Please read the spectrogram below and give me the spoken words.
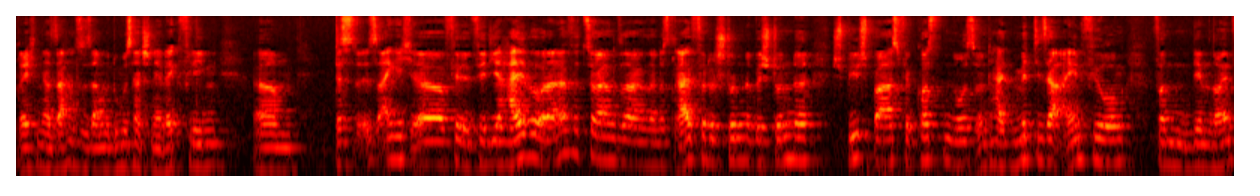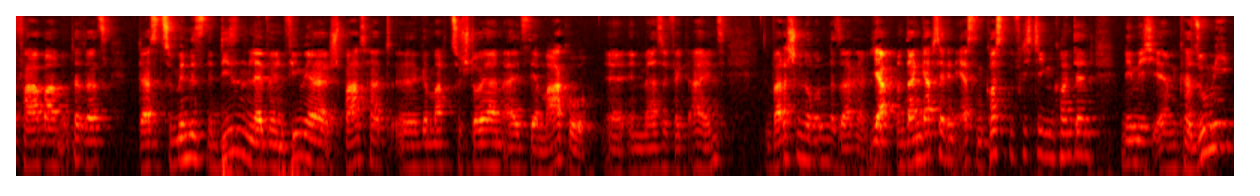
brechen da Sachen zusammen und du musst halt schnell wegfliegen. Ähm, das ist eigentlich äh, für, für die halbe oder ich würde sagen, das Dreiviertelstunde bis Stunde Spielspaß für kostenlos und halt mit dieser Einführung von dem neuen fahrbaren Untersatz, das zumindest in diesen Leveln viel mehr Spaß hat äh, gemacht zu steuern als der Marco äh, in Mass Effect 1. War das schon eine runde Sache. Ja, und dann gab es ja den ersten kostenpflichtigen Content, nämlich ähm, Kazumi.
